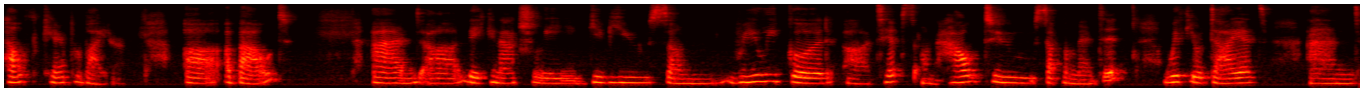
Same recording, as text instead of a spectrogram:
health care provider uh, about and uh, they can actually give you some really good uh, tips on how to supplement it with your diet and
